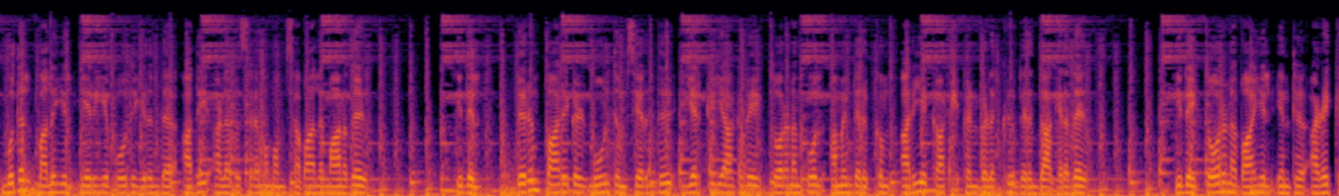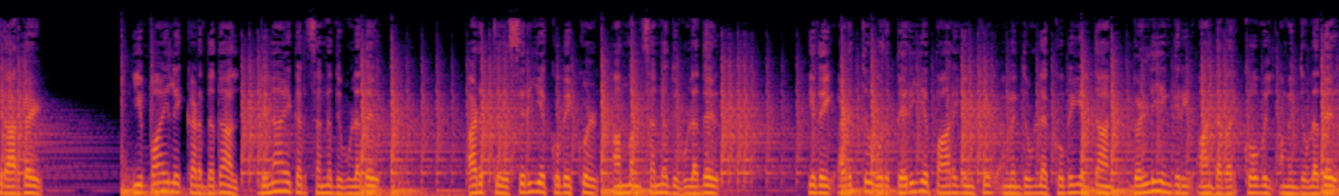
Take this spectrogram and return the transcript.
முதல் மலையில் ஏறிய போது இருந்த அதே அளவு சிரமமும் சவாலுமானது. இதில் வெறும் பாறைகள் மூன்றும் சேர்ந்து இயற்கையாகவே தோரணம் போல் அமைந்திருக்கும் அரிய காட்சி கண்களுக்கு விருந்தாகிறது. இதை தோரண வாயில் என்று அழைக்கிறார்கள். இவ்வாயிலை கடந்ததால் விநாயகர் சன்னதி உள்ளது. அடுத்து சிறிய குகைக்குள் அம்மன் சன்னதி உள்ளது. இதை அடுத்து ஒரு பெரிய பாறையின் கீழ் அமைந்துள்ள குகையில்தான் வெள்ளியங்கிரி ஆண்டவர் கோவில் அமைந்துள்ளது.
